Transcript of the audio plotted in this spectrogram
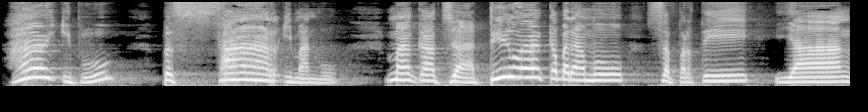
Hai ibu, besar imanmu, maka jadilah kepadamu seperti yang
